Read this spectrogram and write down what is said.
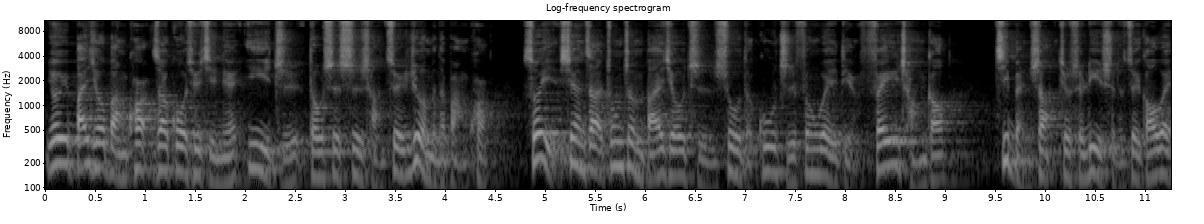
由于白酒板块在过去几年一直都是市场最热门的板块，所以现在中证白酒指数的估值分位点非常高，基本上就是历史的最高位。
